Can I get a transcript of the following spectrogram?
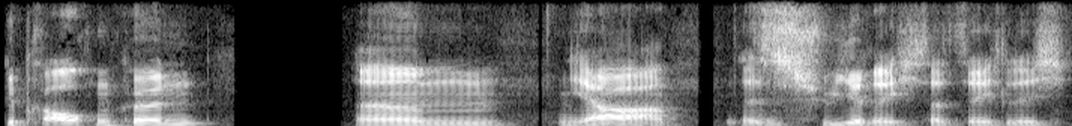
gebrauchen können. Ähm, ja, es ist schwierig tatsächlich.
